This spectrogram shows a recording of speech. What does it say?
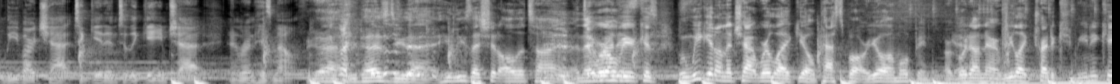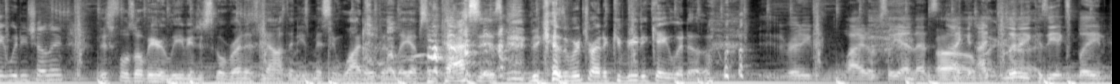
leave our chat to get into the game chat and run his mouth Yeah, he does do that. He leaves that shit all the time. And then we're over here because when we get on the chat, we're like, yo, pass the ball, or yo, I'm open, or go down there. We like try to communicate with each other. This fool's over here leaving just to go run his mouth, and he's missing wide open layups and passes because we're trying to communicate with him. ready wide up so yeah that's i, Oh I my literally because he explained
